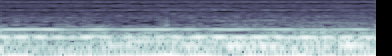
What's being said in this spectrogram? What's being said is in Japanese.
うん。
